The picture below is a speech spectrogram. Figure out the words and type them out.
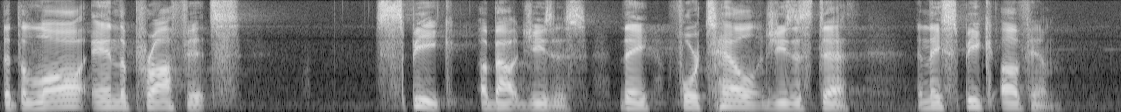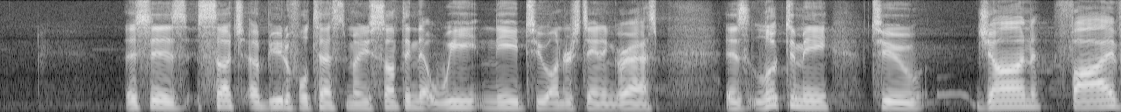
that the law and the prophets speak about Jesus. They foretell Jesus' death and they speak of him. This is such a beautiful testimony, something that we need to understand and grasp. Is look to me to John 5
